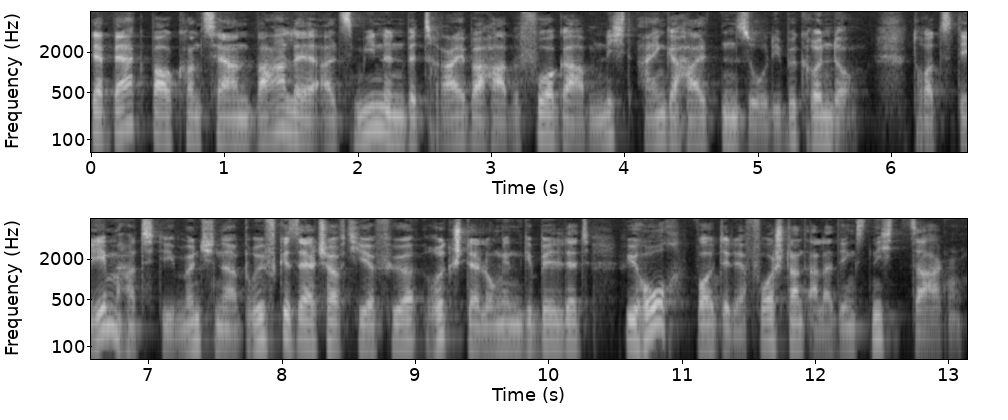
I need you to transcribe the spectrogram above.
Der Bergbaukonzern Wale als Minenbetreiber habe Vorgaben nicht eingehalten, so die Begründung. Trotzdem hat die Münchner Prüfgesellschaft hierfür Rückstellungen gebildet. Wie hoch wollte der Vorstand allerdings nicht sagen.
